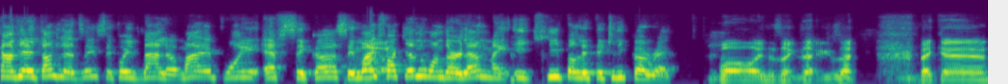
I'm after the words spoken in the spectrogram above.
Quand vient le temps de le dire, c'est pas évident là. My.fck, c'est My ouais. fucking Wonderland, mais écrit politically correct. Ouais, ouais, c'est ça, exact, exact. Fait que, euh,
